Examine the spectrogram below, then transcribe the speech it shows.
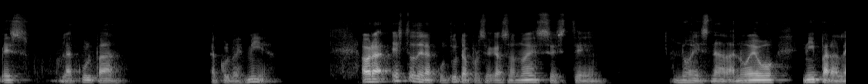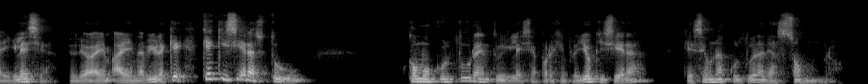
es la culpa la culpa es mía. Ahora, esto de la cultura, por si acaso, no es este no es nada nuevo ni para la iglesia. Hay, en la Biblia. ¿Qué, ¿Qué quisieras tú como cultura en tu iglesia? Por ejemplo, yo quisiera que sea una cultura de asombro.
